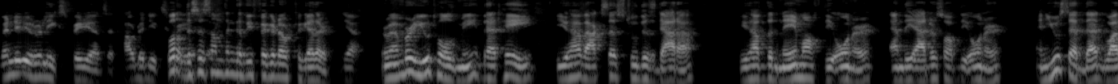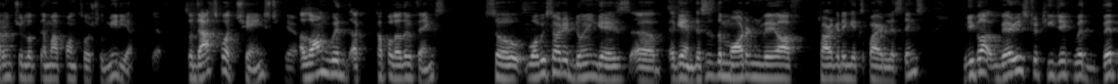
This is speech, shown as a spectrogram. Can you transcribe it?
when did you really experience it? How did you experience? Well, this is it? something that we figured out together. Yeah. Remember, you told me that hey, you have access to this data, you have the name of the owner and the address of the owner, and you said that why don't you look them up on social media? Yeah. So that's what changed, Yeah. along with a couple other things. So what we started doing is uh, again, this is the modern way of targeting expired listings. We got very strategic with with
